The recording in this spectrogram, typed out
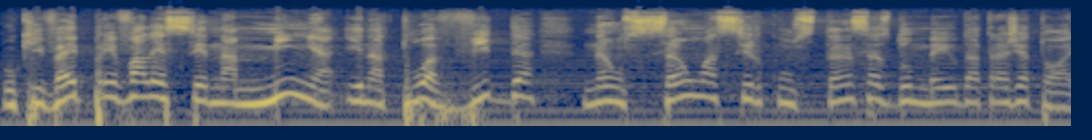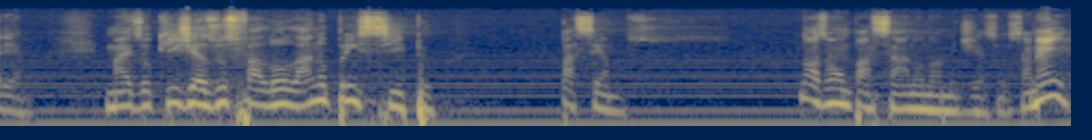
O que vai prevalecer na minha e na tua vida não são as circunstâncias do meio da trajetória, mas o que Jesus falou lá no princípio passemos. Nós vamos passar no nome de Jesus. Amém?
